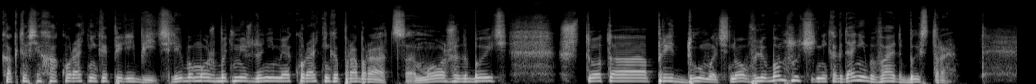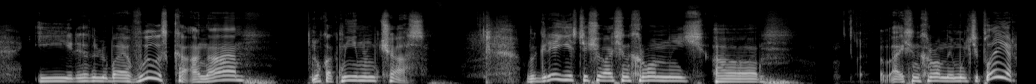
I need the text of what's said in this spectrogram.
как-то всех аккуратненько перебить, либо, может быть, между ними аккуратненько пробраться, может быть, что-то придумать, но в любом случае никогда не бывает быстро. И любая вылазка, она, ну, как минимум час. В игре есть еще асинхронный, э, асинхронный мультиплеер,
